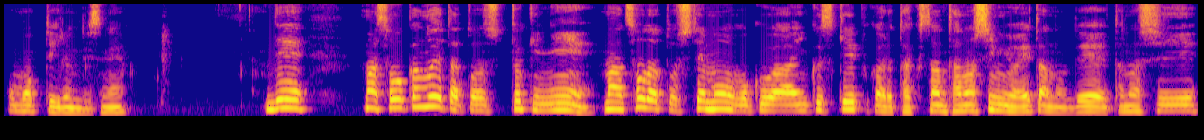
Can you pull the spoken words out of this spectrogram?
思っているんですね。で、まあそう考えたと時に、まあそうだとしても僕は Inkscape からたくさん楽しみを得たので、楽しい、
